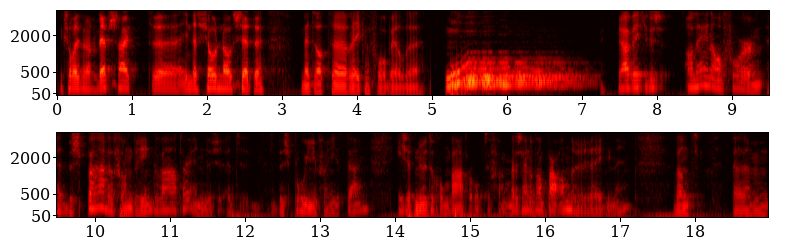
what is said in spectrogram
Ik zal even een website in de show notes zetten met wat rekenvoorbeelden. Ja, weet je, dus alleen al voor het besparen van drinkwater en dus het besproeien van je tuin, is het nuttig om water op te vangen. Maar er zijn nog wel een paar andere redenen. Hè? Want ehm,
